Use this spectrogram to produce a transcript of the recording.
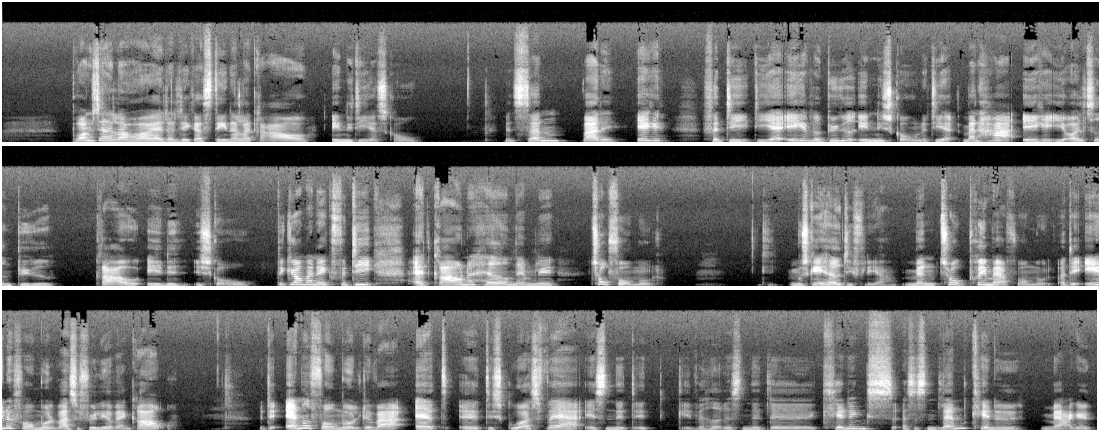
bronzealderhøje, der ligger stenaldergrave inde i de her skove. Men sådan var det ikke, fordi de er ikke blevet bygget inde i skovene. De er, man har ikke i oldtiden bygget grave inde i skove. Det gjorde man ikke, fordi at gravene havde nemlig to formål. Måske havde de flere, men to primære formål. Og det ene formål var selvfølgelig at være en grav. Det andet formål, det var, at øh, det skulle også være øh, sådan et, et hvad hedder det, sådan et øh, kendings, altså sådan et landkendemærke,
